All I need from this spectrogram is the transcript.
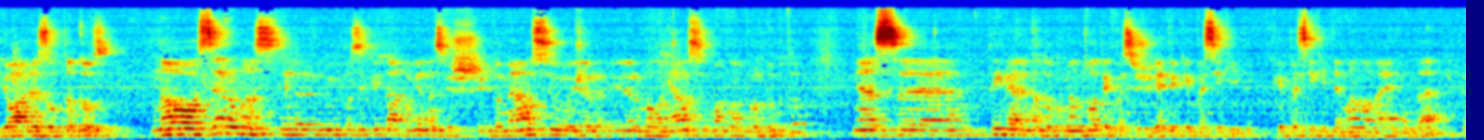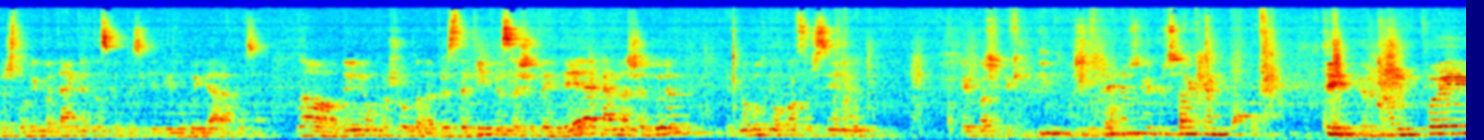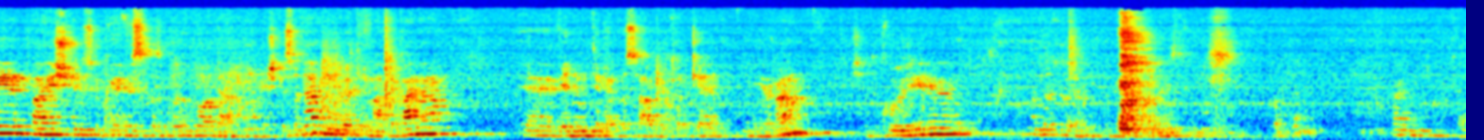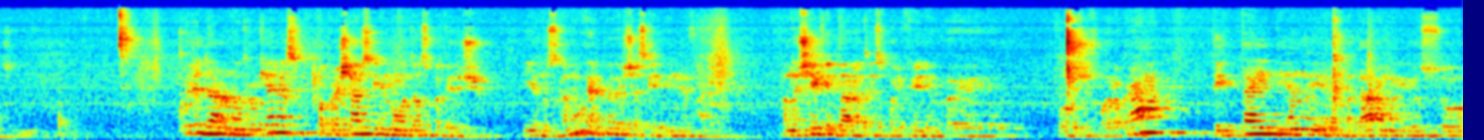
jo rezultatus. Na, o serumas, galiu pasakyti, tapo vienas iš įdomiausių ir, ir maloniausių mano produktų, nes tai galima dokumentuotai pasižiūrėti, kaip pasikeitė. Kaip pasikeitė mano veido oda ir aš labai patenkintas, kad pasikeitė į labai gerą pusę. Na, o dainiau, prašau tada pristatyti visą šitą idėją, ką mes čia turim ir galbūt po pats užsiemi, kaip aš. Dainius, kaip ir sakėm, Taip, ir trumpai paaiškinsiu, kai viskas buvo daroma. Reiškia, daroma yra trimatė kamera, e, vienintelė pasaulyje tokia yra, kuri, kuri daro nuotraukėlės, paprasčiausiai ima odos paviršių. Jie nuskanuoja ir paviršia skaitminį failą. Panašiai kaip darote poliklinikoje plaučių fluorogramą, tai tai dienai yra padaroma jūsų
